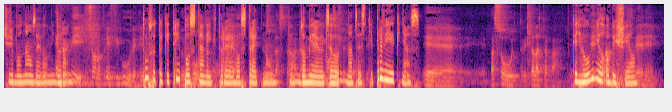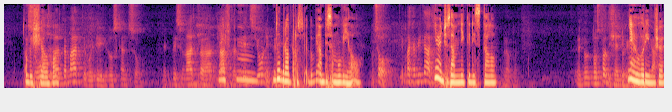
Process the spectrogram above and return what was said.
Čiže bol naozaj veľmi doraň. Tu sú také tri postavy, ktoré ho stretnú, to zomierajúceho na ceste. Prvý je kňaz. Keď ho uvidel, obišiel. Obišiel ho. Zobral proste, aby sa mu vyhol. Neviem, čo sa mu niekedy stalo. Nehovorím, že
